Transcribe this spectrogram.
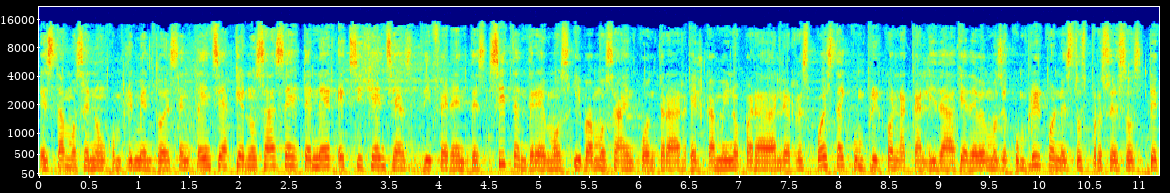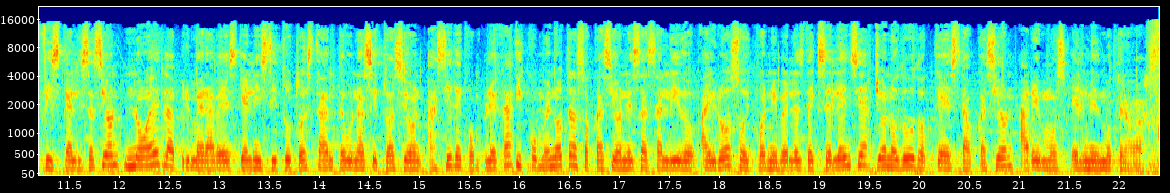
Estamos en un cumplimiento de sentencia que nos hace tener exigencias diferentes. Sí tendremos y vamos a encontrar el camino para darle respuesta y cumplir con la calidad que debemos de cumplir con estos procesos de fiscalización. No es la primera vez que el instituto está ante una situación así de compleja y como en otras ocasiones ha salido airoso y con niveles de excelencia, yo no dudo que esta ocasión haremos el mismo trabajo.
